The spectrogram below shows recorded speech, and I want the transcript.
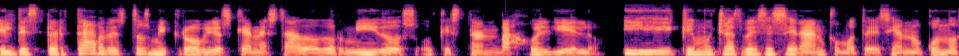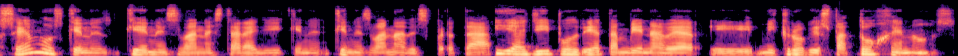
el despertar de estos microbios que han estado dormidos o que están bajo el hielo y que muchas veces serán, como te decía, no conocemos quiénes, quiénes van a estar allí, quiénes, van a despertar. Y allí podría también haber eh, microbios patógenos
